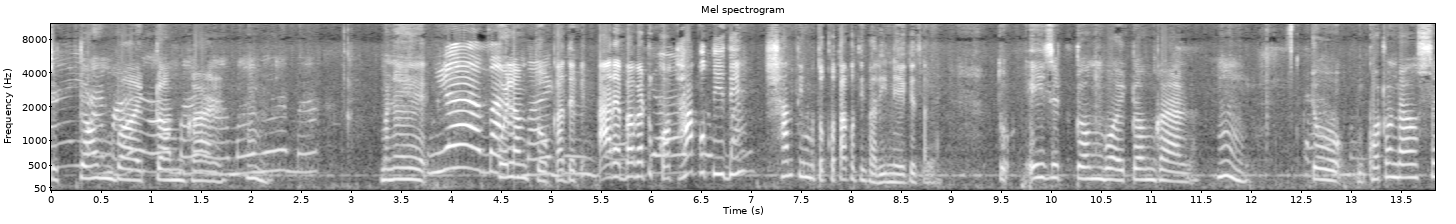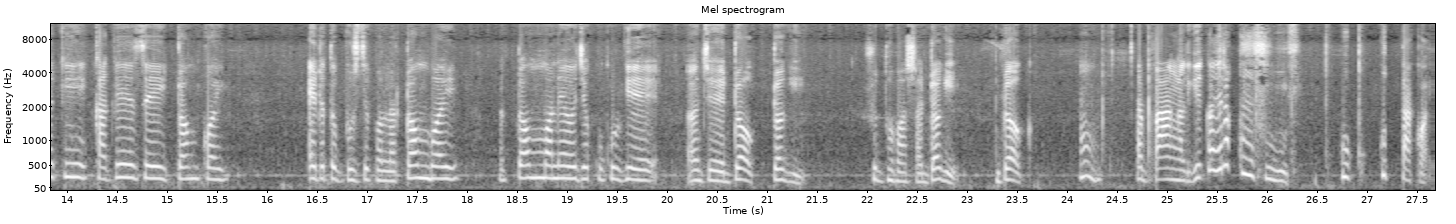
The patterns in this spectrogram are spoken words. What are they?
যে টম বয়, টম গার্ল, হুম মানে কইলাম তো কাদের আরে বাবা, একটু কথা কতি দে শান্তি মতো কথা কতি পারি নিয়ে গে চালে তো এই যে টম বয়, টম গার্ল, হুম তো ঘটনাটা হচ্ছে কি, কাকে যে টম কয়, এটা তো বুঝতে পারলাম। টম বয়, টম মানে ওই যে কুকুরকে যে ডগ, ডগি, শুদ্ধ ভাষা ডগি, ডগ, হুম? আর বাঙালিকে কয়, এটা কুফুর কুত্তা কয়,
